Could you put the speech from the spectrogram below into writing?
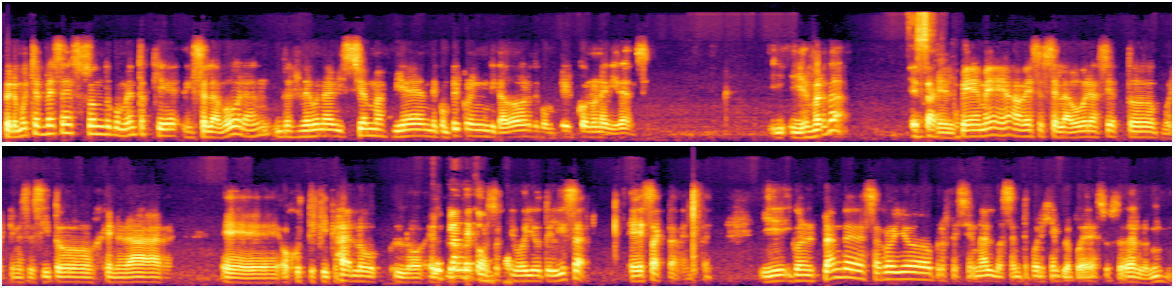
Pero muchas veces son documentos que se elaboran desde una visión más bien de cumplir con un indicador, de cumplir con una evidencia. Y, es verdad. Exacto. El PME a veces se elabora, ¿cierto? Porque necesito generar eh, o justificar lo, el plan de cosas que voy a utilizar. Exactamente. Y, y, con el plan de desarrollo profesional docente, por ejemplo, puede suceder lo mismo.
